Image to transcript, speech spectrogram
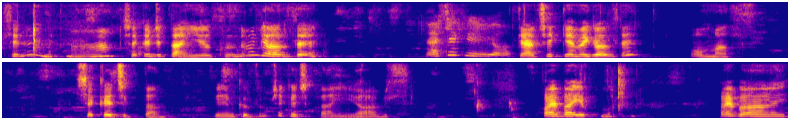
Senin mi? Hı, şakacıktan yiyorsun değil mi Gözde? Gerçek yiyor. Gerçek yeme Gözde. Olmaz. Şakacıktan. Benim kızım şakacıktan yiyor abisi. Bay bay yapın bakayım. Bay bay.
